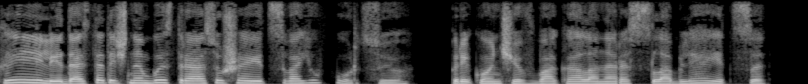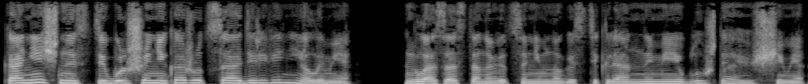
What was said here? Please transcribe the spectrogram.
Кейли достаточно быстро осушает свою порцию. Прикончив бокал, она расслабляется. Конечности больше не кажутся одеревенелыми. Глаза становятся немного стеклянными и блуждающими.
